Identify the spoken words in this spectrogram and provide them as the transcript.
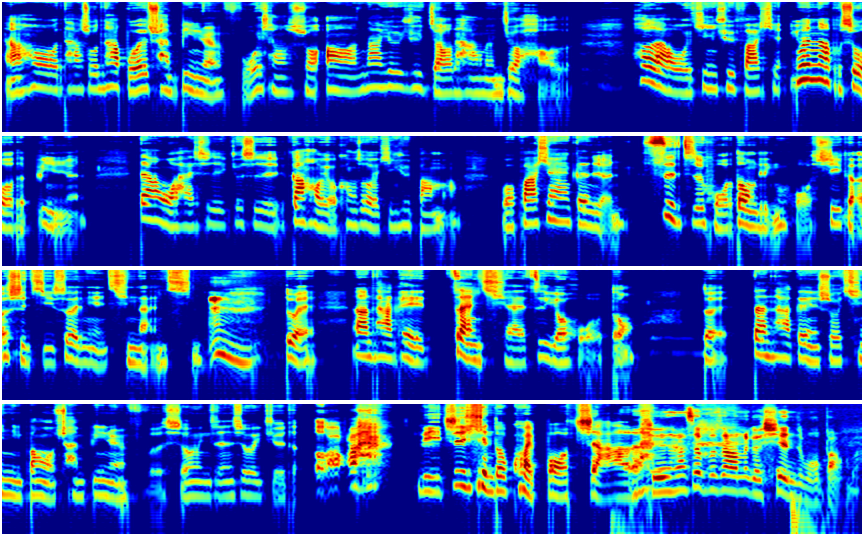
然后他说他不会穿病人服，我想说啊，那就去教他们就好了。后来我进去发现，因为那不是我的病人，但我还是就是刚好有空，所以我进去帮忙。我发现一个人四肢活动灵活，是一个二十几岁的年轻男性。嗯，对，那他可以站起来自由活动。对，但他跟你说，请你帮我穿病人服的时候，你真的是会觉得啊，理智线都快爆炸了。其实他是不知道那个线怎么绑吧？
